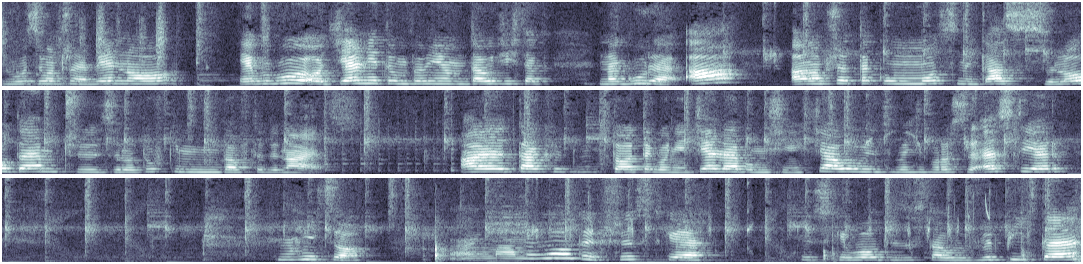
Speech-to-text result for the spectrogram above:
były złączone w jedno. Jakby były oddzielnie, to bym pewnie dał gdzieś tak na górę A, a na przykład taką mocny gaz z lodem, czy z lodówki bym dał wtedy na S. Ale tak, to tego nie dzielę, bo mi się nie chciało, więc będzie po prostu S tier. No i co? No i mamy wody, wszystkie, wszystkie wody zostały wypite.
